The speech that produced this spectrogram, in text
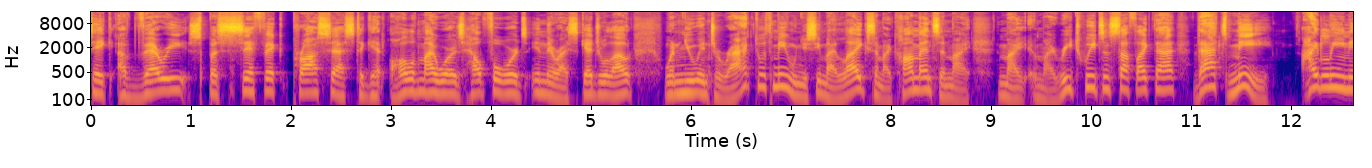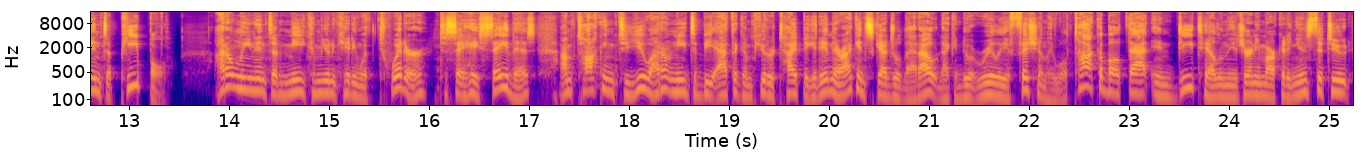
take a very specific process to get all of my words, helpful words in there. I schedule out when you interact with me, when you see my likes and my comments and my my my retweets and stuff like that. That's me. I lean into people. I don't lean into me communicating with Twitter to say, hey, say this. I'm talking to you. I don't need to be at the computer typing it in there. I can schedule that out and I can do it really efficiently. We'll talk about that in detail in the Attorney Marketing Institute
